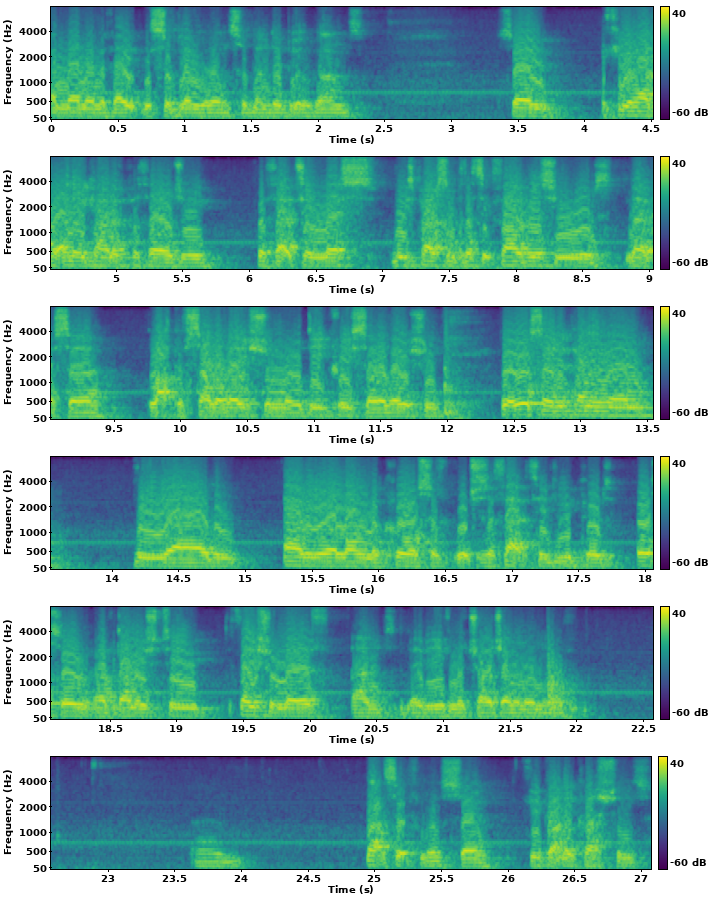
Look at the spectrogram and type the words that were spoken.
and then innervate the sublingual and submandibular glands. So if you have any kind of pathology affecting this, these parasympathetic fibres, you would notice a lack of salivation or decreased salivation, but also depending on the, uh, the area along the course of which is affected, you could also have damage to the facial nerve and maybe even the trigeminal nerve. Um, that's it from us, so if you've got any questions,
